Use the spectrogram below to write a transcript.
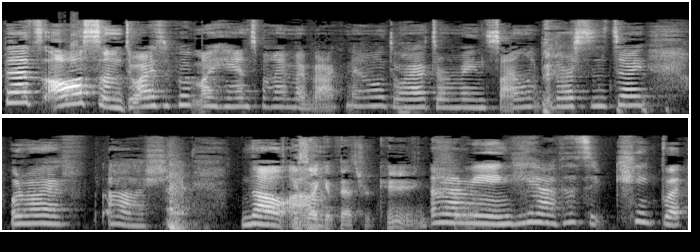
that's awesome. Do I have to put my hands behind my back now? Do I have to remain silent for the rest of the day? What do I? Oh shit. No. He's um, like, if that's your king. I sure. mean, yeah, that's a kink, but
